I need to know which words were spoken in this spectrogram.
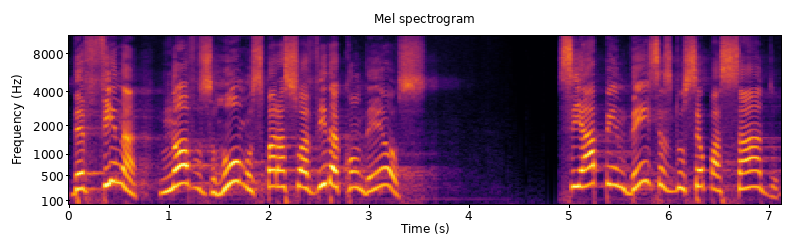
defina novos rumos para a sua vida com Deus. Se há pendências do seu passado,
